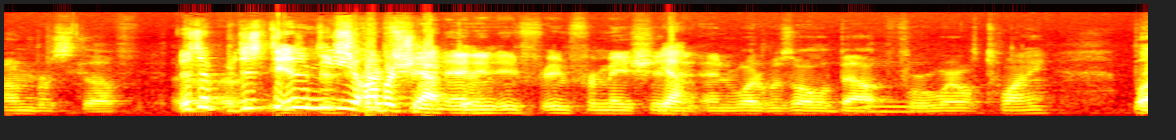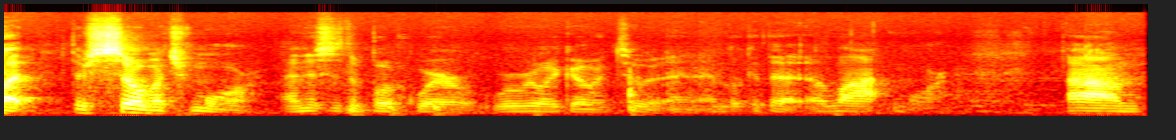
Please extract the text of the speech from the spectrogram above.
Umbra stuff. There's a- uh, just the intermediate Umbra description chapter. and inf- information Yeah. and, what it was all about for Werewolf 20. But there's so much more, and this is the book where we're really go into it and, and look at that a lot more. Um,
